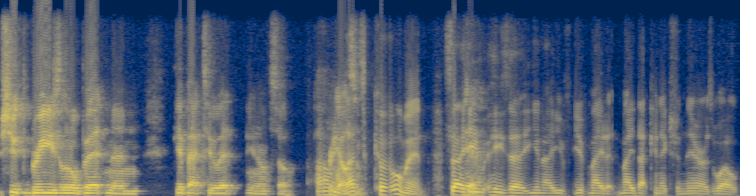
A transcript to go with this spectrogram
shoot the breeze a little bit, and then get back to it. You know, so Oh, Pretty awesome. that's cool, man. So Yeah. he he's a you know you've you've made it made that connection there as well.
